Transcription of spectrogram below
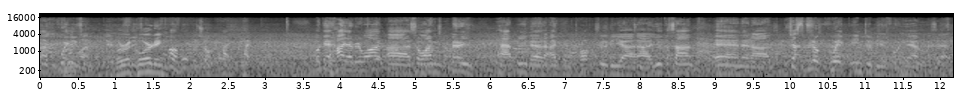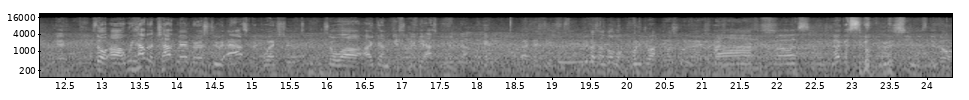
start a quick one. We're recording. Oh, well, sure. Hi, hi. Okay, hi everyone. Uh, so I'm very happy that I can talk to the uh, uh, Yuta-san and, and uh, just a real quick interview for him. Is that, okay. So uh, we have the chat members to ask the questions, so uh, I can just maybe ask him that. Okay. Uh, thank you. ゆうたさんどうもこんにちは。よろしくお願いします。なんかすごく嬉しいんですけど、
